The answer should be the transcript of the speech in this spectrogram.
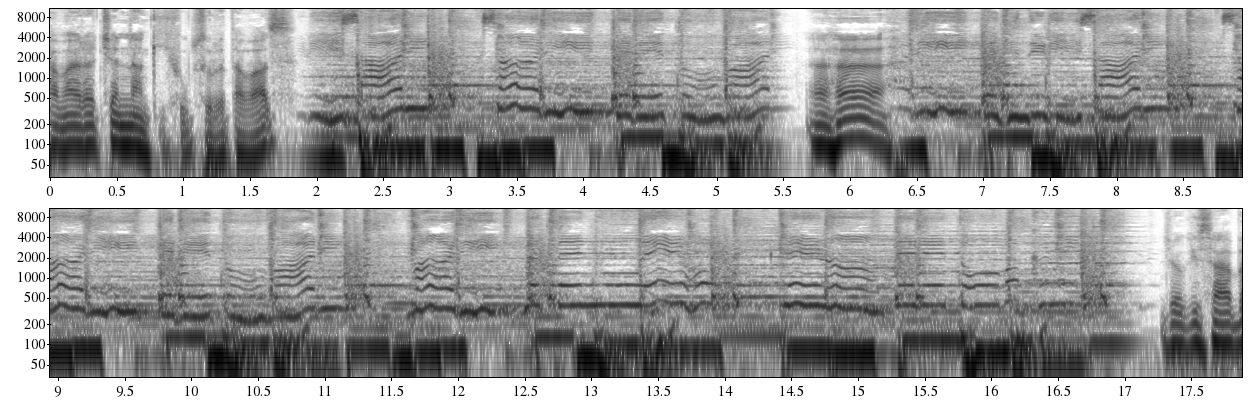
हमारा चन्ना की खूबसूरत आवाज़। साहब।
